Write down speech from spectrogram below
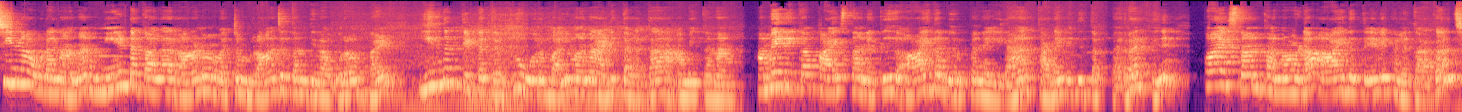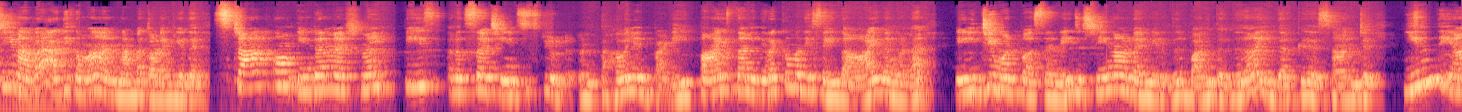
சீனாவுடனான நீண்ட கால ராணுவ மற்றும் ராஜதந்திர உறவுகள் இந்த திட்டத்திற்கு ஒரு வலுவான அடித்தளத்தை அமைத்தன. அமெரிக்கா பாகிஸ்தானுக்கு ஆயுத விற்பனையில தடை விதித்த பிறகு பாகிஸ்தான் தன்னோட ஆயுத தேவைகளுக்காக சீனாவை அதிகமா நம்ப தொடங்கியது. Stockholm international peace research institute தகவலின்படி பாகிஸ்தான் இறக்குமதி செய்த ஆயுதங்களை எயிட்டி ஒன் பர்சன்டேஜ் சீனாவிடமிருந்து வந்தது தான் இதற்கு சான்று. இந்தியா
